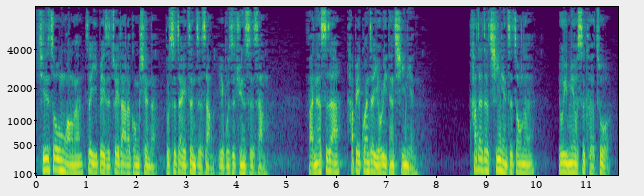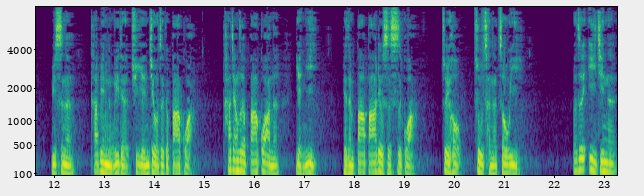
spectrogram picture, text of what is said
其实周文王呢，这一辈子最大的贡献呢，不是在于政治上，也不是军事上，反而是啊，他被关在油里那七年。他在这七年之中呢，由于没有事可做，于是呢，他便努力的去研究这个八卦。他将这个八卦呢演绎，变成八八六十四卦，最后铸成了《周易》。而这《易经》呢，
